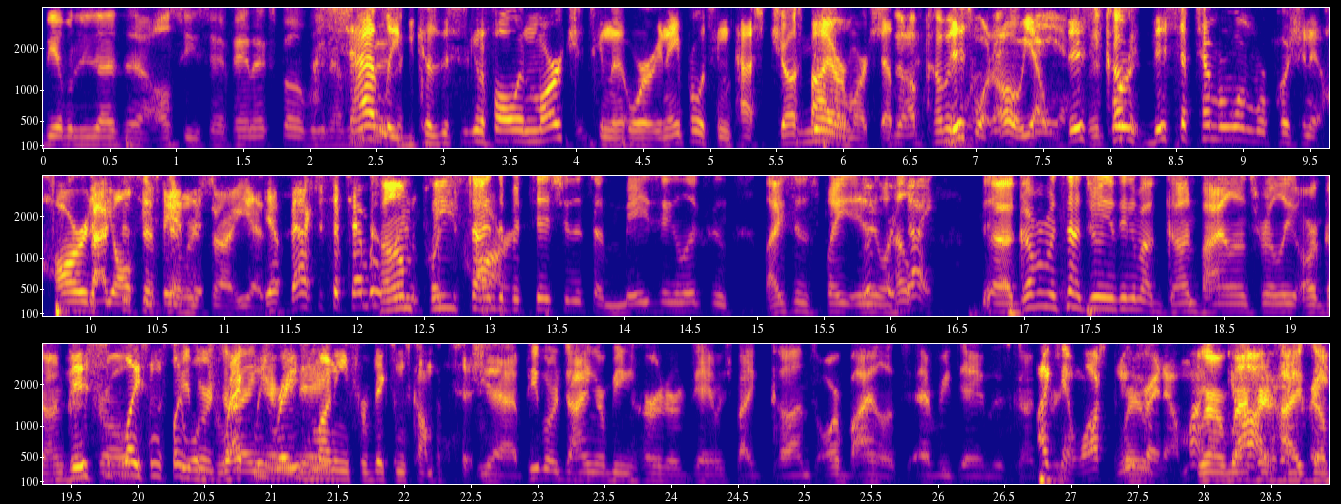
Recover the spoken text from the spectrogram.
be able to do that at the All Season Fan Expo. We're gonna Sadly, little because this is going to fall in March, it's going to or in April, it's going to pass just by our March the upcoming this one. one, oh yeah, Yeah, yeah. this for- coming- this September one, we're pushing it hard back at the to All C's September. fan. Sorry, yes. Yep, back to September. Come, please it sign the petition. It's amazing. It looks license plate. It'll help. tight. The uh, government's not doing anything about gun violence really or gun This control. license plate People will directly raise day. money for victims' compensation. Yeah, people are dying or being hurt or damaged by guns or violence every day in this country. I can't watch the news We're- right now. My we're on God, record it's highs of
